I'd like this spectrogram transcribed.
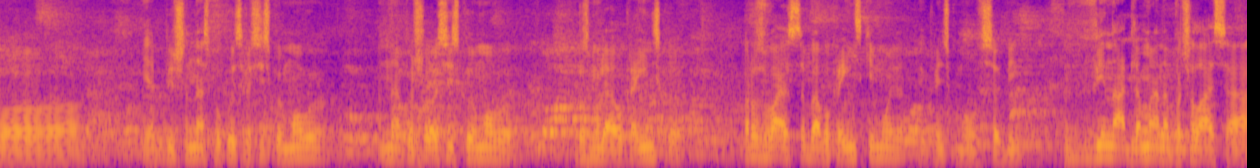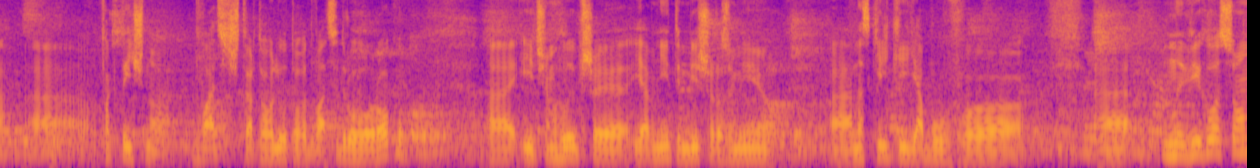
бо я більше не спілкуюся російською мовою, не пишу російською мовою, розмовляю українською, розвиваю себе в українській мові і українську мову в собі. Війна для мене почалася е, фактично 24 лютого 22 року. Е, І чим глибше я в ній, тим більше розумію, е, наскільки я був невігласом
